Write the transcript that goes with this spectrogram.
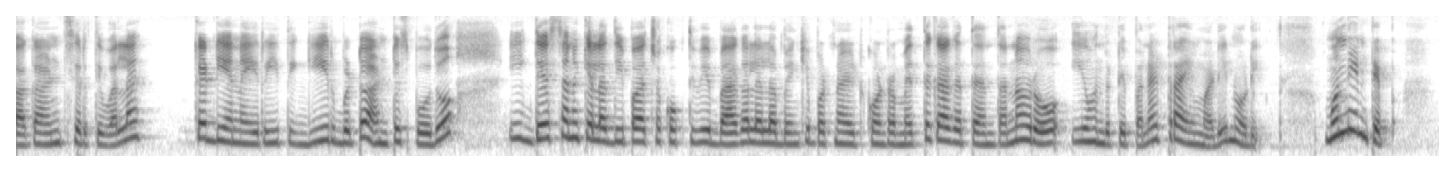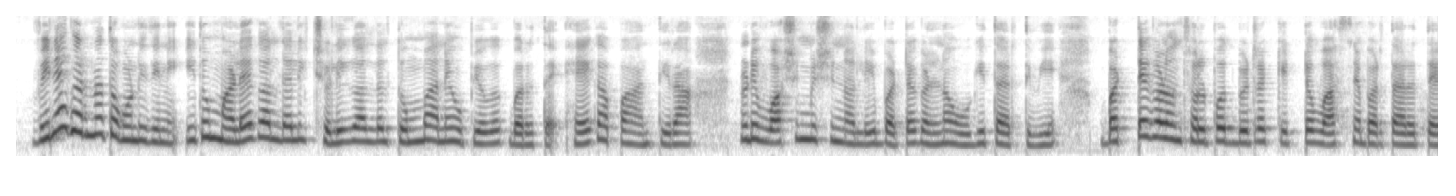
ಭಾಗ ಅಂಟಿಸಿರ್ತೀವಲ್ಲ? ಕಡ್ಡಿಯನ್ನು ಈ ರೀತಿ ಗೀರ್ಬಿಟ್ಟು ಅಂಟಿಸ್ಬೋದು. ಈಗ ದೇವಸ್ಥಾನಕ್ಕೆಲ್ಲ ದೀಪ ಹಚ್ಚಕ್ಕೆ ಹೋಗ್ತೀವಿ ಬ್ಯಾಗಲೆಲ್ಲ ಬೆಂಕಿ ಪಟ್ಟಣ ಇಟ್ಕೊಂಡ್ರೆ ಮೆತ್ತಗಾಗತ್ತೆ ಅಂತನವರು ಈ ಒಂದು ಟಿಪ್ಪನ್ನು ಟ್ರೈ ಮಾಡಿ ನೋಡಿ. ಮುಂದಿನ ಟಿಪ್, ವಿನೆಗರ್ನ ತೊಗೊಂಡಿದ್ದೀನಿ. ಇದು ಮಳೆಗಾಲದಲ್ಲಿ, ಚಳಿಗಾಲದಲ್ಲಿ ತುಂಬಾ ಉಪಯೋಗಕ್ಕೆ ಬರುತ್ತೆ. ಹೇಗಪ್ಪ ಅಂತೀರಾ? ನೋಡಿ ವಾಷಿಂಗ್ ಮಿಷಿನಲ್ಲಿ ಬಟ್ಟೆಗಳನ್ನ ಒಗಿತಾ ಇರ್ತೀವಿ. ಬಟ್ಟೆಗಳೊಂದು ಸ್ವಲ್ಪ ಹೊತ್ತು ಬಿಟ್ಟರೆ ಕೆಟ್ಟ ವಾಸನೆ ಬರ್ತಾ ಇರುತ್ತೆ.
